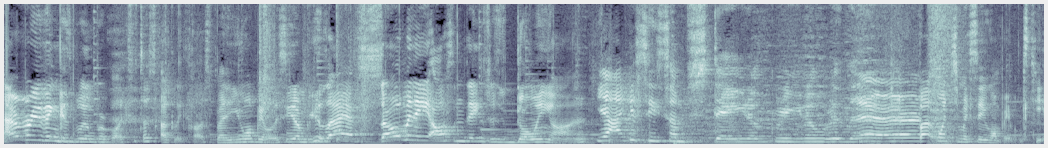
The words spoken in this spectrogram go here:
Everything is blue and purple except those ugly colors, but you won't be able to see them because I have so many awesome things just going on. Yeah, I can see some stain of green over there. But once you mix it, you won't be able to see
